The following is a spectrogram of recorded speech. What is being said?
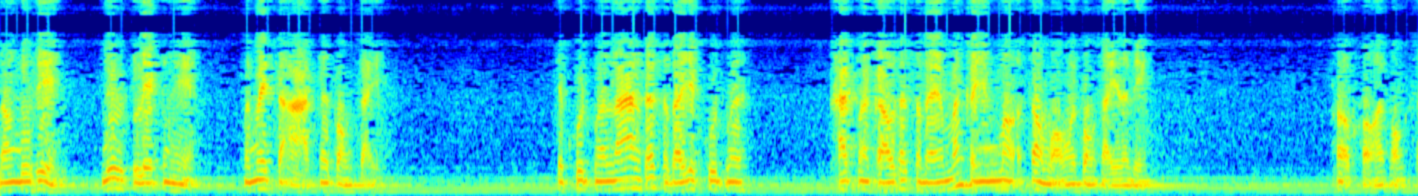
ลองดูสิเลือกเล็กนี่ มันไม่สะอาดไม่ปองใสจะขุดมาล้างทัศนัยจะขุดมาคัดมาเกาทัศนัยมันก็ยังเมาเศร้าหมองไม่ปองใสนั่นเองเพราะของให้ปองใส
